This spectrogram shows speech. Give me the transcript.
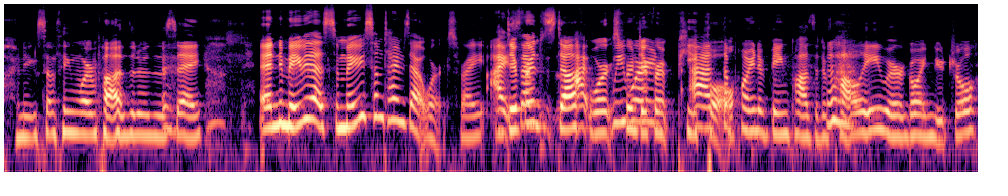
finding something more positive to say and maybe that's so maybe sometimes that works, right? I, different stuff I, works for different people. At the point of being positive Polly, we are going neutral.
